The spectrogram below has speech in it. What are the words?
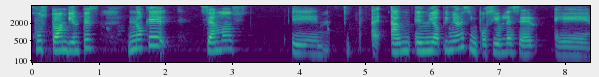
justo ambientes, no que seamos, eh, a- a- en mi opinión es imposible ser eh,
